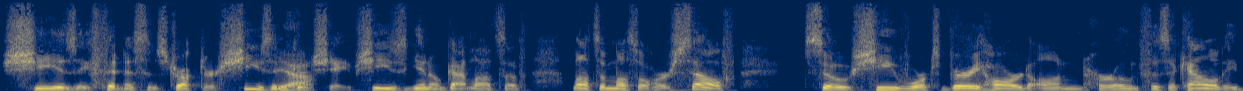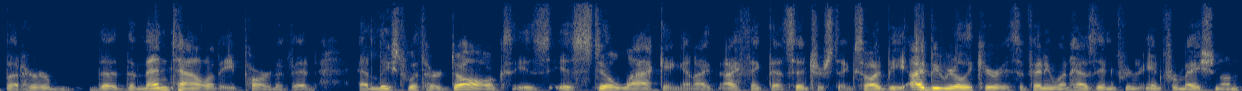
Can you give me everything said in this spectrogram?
she is a fitness instructor. She's in yeah. good shape. She's you know got lots of lots of muscle herself. So she works very hard on her own physicality, but her the the mentality part of it, at least with her dogs, is is still lacking, and I, I think that's interesting. So I'd be I'd be really curious if anyone has inf- information on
